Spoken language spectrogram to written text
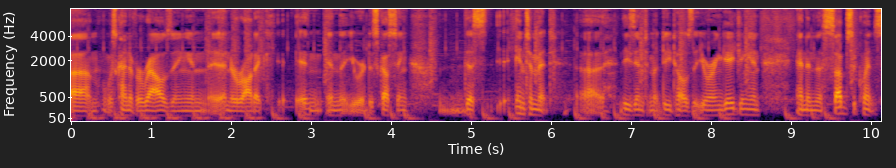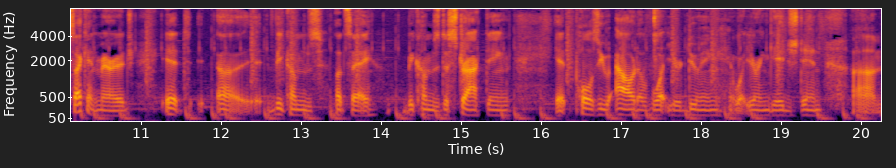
um, was kind of arousing and, and erotic in, in that you were discussing this intimate, uh, these intimate details that you were engaging in. And in the subsequent second marriage, it, uh, it becomes, let's say, becomes distracting it pulls you out of what you're doing, what you're engaged in, um,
